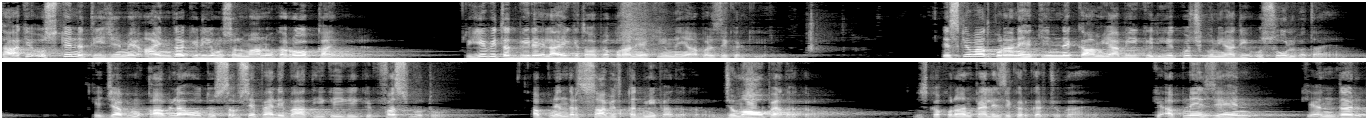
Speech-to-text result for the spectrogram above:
تاکہ اس کے نتیجے میں آئندہ کے لیے مسلمانوں کا روب قائم ہو جائے۔ تو یہ بھی تدبیر الہی کے طور پہ قرآن حکیم نے یہاں پر ذکر کیا۔ اس کے بعد قرآن حکیم نے کامیابی کے لیے کچھ بنیادی اصول بتائے کہ جب مقابلہ ہو تو سب سے پہلی بات یہ کہے گی کہ فس بتو اپنے اندر ثابت قدمی پیدا کرو، جماؤ پیدا کرو۔ جس کا قرآن پہلے ذکر کر چکا ہے کہ اپنے ذہن کے اندر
